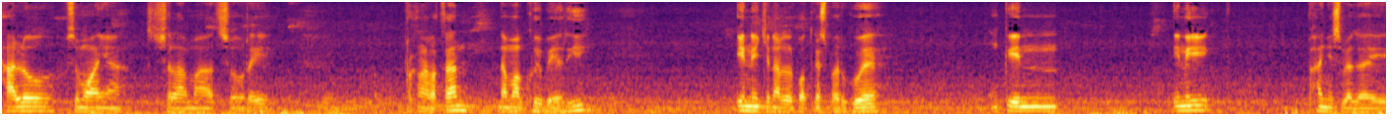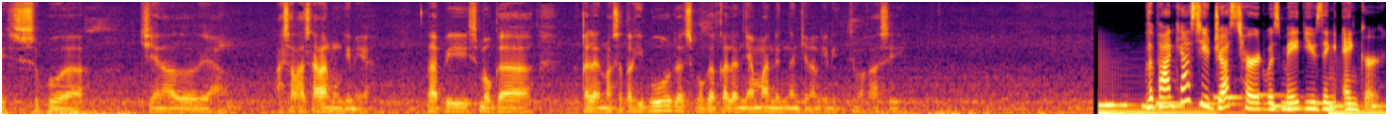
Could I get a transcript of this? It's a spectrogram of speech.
Halo semuanya, selamat sore. Perkenalkan, nama gue Berry. Ini channel podcast baru gue. Mungkin ini hanya sebagai sebuah channel yang asal-asalan mungkin ya. Tapi semoga kalian merasa terhibur dan semoga kalian nyaman dengan channel ini. Terima kasih. The podcast you just heard was made using Anchor.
